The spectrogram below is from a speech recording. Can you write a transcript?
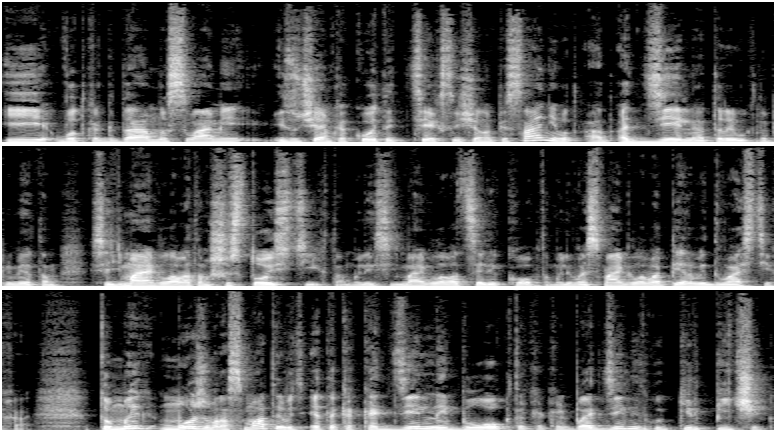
И вот когда мы с вами изучаем какой-то текст еще написания, вот отдельный отрывок, например, там 7 глава, там 6 стих, там, или 7 глава целиком, там, или 8 глава, первые два стиха, то мы можем рассматривать это как отдельный блок, так как, как бы отдельный такой кирпичик.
